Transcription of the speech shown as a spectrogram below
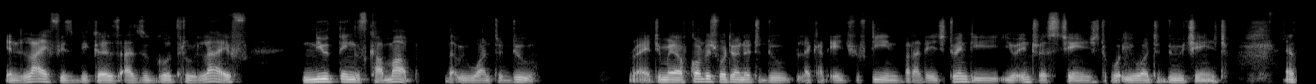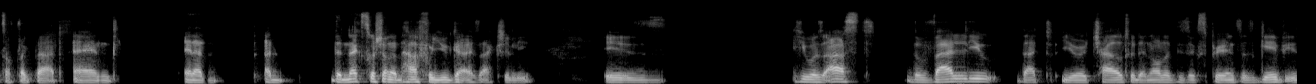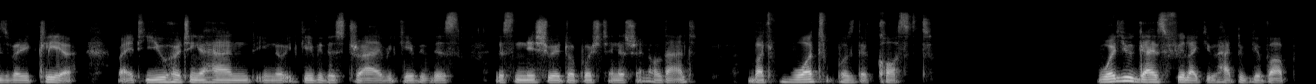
in life is because as you go through life new things come up that we want to do right? You may have accomplished what you wanted to do like at age 15 but at age 20 your interest changed what you want to do changed and stuff like that. And and at, at the next question i'd have for you guys actually is he was asked the value that your childhood and all of these experiences gave you is very clear right? You hurting your hand you know it gave you this drive it gave you this this initiate to approach the industry and all that but what was the cost? What do you guys feel like you had to give up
